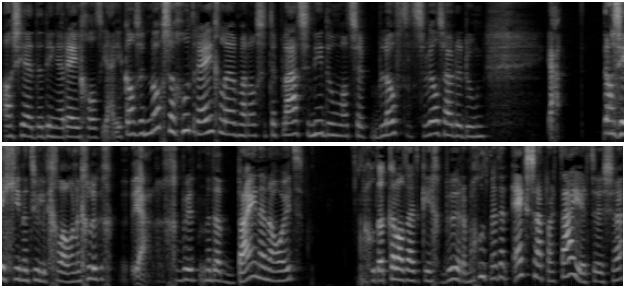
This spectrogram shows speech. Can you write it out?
als je de dingen regelt. Ja, je kan ze nog zo goed regelen, maar als ze ter plaatse niet doen wat ze belooft dat ze wil zouden doen, ja, dan zit je natuurlijk gewoon. En gelukkig ja, gebeurt me dat bijna nooit. Maar goed, dat kan altijd een keer gebeuren. Maar goed, met een extra partij ertussen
